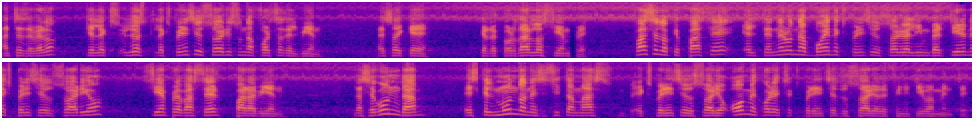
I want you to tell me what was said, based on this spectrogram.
antes de verlo, que la, experiencia de usuario es una fuerza del bien. Eso hay que, recordarlo siempre. Pase lo que pase, el tener una buena experiencia de usuario, el invertir en experiencia de usuario, siempre va a ser para bien. La segunda es que el mundo necesita más experiencia de usuario o mejores experiencias de usuario definitivamente.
